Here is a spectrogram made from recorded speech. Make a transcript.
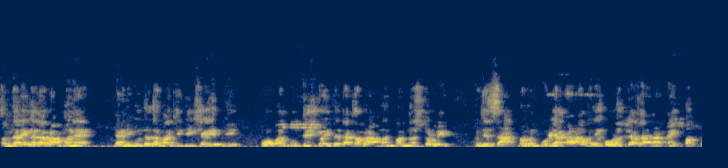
समजा एखादा ब्राह्मण आहे त्यांनी बुद्ध धर्माची दीक्षा घेतली. तो पण बुद्धिस्ट होईल तर त्याचा ब्राह्मण पण नष्ट होईल. म्हणजे जात म्हणून पुढल्या काळामध्ये ओळखल्या जाणार नाही फक्त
